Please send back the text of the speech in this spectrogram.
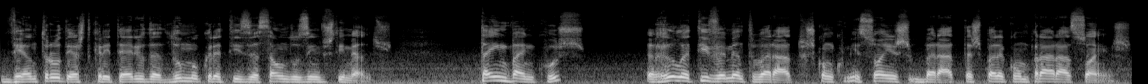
dentro deste critério da democratização dos investimentos. Tem bancos relativamente baratos, com comissões baratas para comprar ações.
